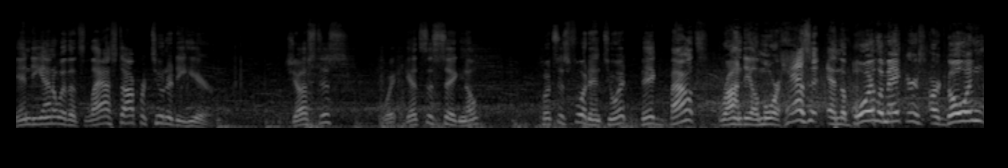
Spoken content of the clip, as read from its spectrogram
Indiana with its last opportunity here. Justice gets the signal, puts his foot into it. Big bounce. Rondale Moore has it, and the Boilermakers are going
